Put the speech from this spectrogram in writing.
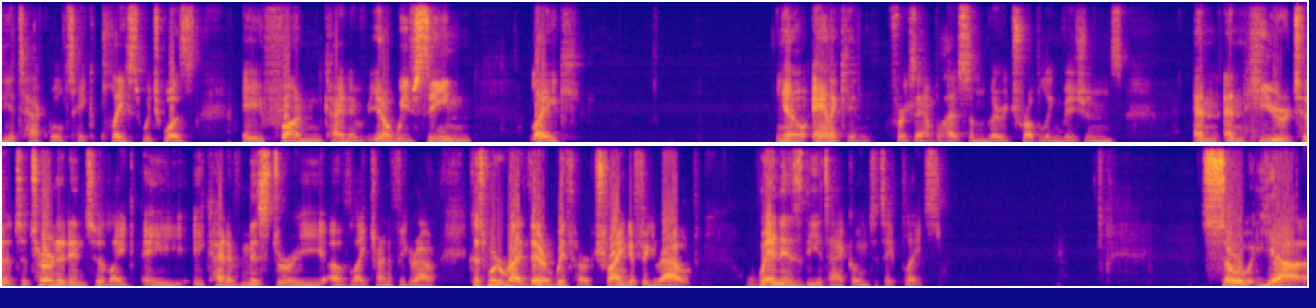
the attack will take place, which was a fun kind of, you know, we've seen, like, you know, Anakin, for example, has some very troubling visions. And and here to to turn it into like a a kind of mystery of like trying to figure out because we're right there with her trying to figure out when is the attack going to take place. So yeah,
